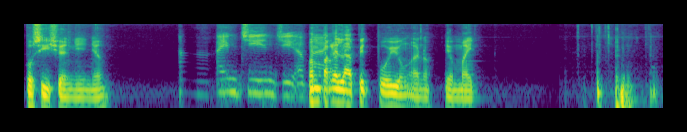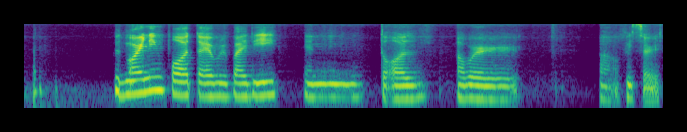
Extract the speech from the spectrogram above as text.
position ninyo? I'm G&G Ma'am, pakilapit po yung ano, yung mic. Good morning po to everybody and to all our uh, officers.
